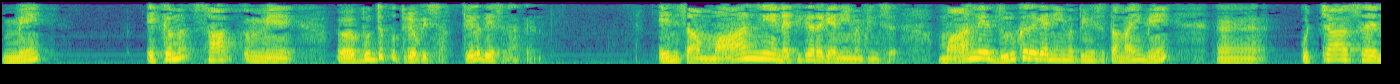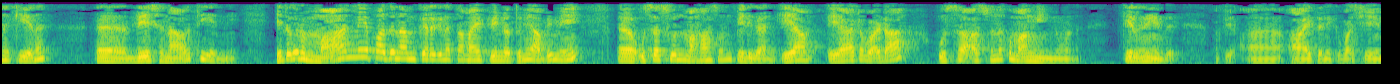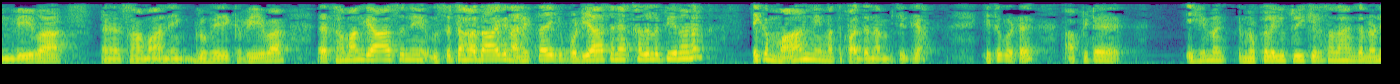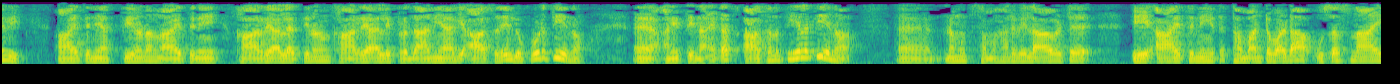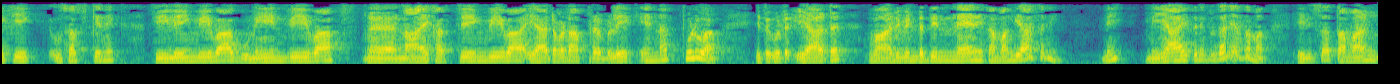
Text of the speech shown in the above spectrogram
මේ එකම මේ බුද්ධ පුත්‍රයෝ පිරිසක් කියලා දේශනා කරනවා. ඒ නිසා මාන්නය නැති කර ගැනීම පිණිස මාන්නය දුරු කර ගැනීම පිණිස තමයි මේ උච්චාසයන කියන දේශනාව තියෙන්නේ. එතකොට මාන්නය පදනම් කරගෙන තමයි පින්නතුනේ අපි මේ උසසුන් මහසුන් පිළිගන්නේ. එයා එයාට වඩා උස අසුනක මං ඉන්න ඕන කියලා නේද? අපි ආයතනික වශයෙන් වේවා සාමාන්‍යයෙන් ගෘහයක වේවා තමන්ගේ ආසනේ උසට හදාගෙන අනිත් අයගේ පොඩි ආසනයක් හදලා තියෙනවා නම් ඒක මාන්නේ මත පදනම් වෙච්ච දෙයක්. එතකොට අපිට එහෙම නොකල යුතුයි කියලා සඳහන් කරනව නෙවෙයි. ආයතනයක් තියෙනවා නම් ආයතනයේ කාර්යාලයක් තියෙනවා නම් කාර්යාලයේ ප්‍රධානියාගේ ආසනේ ලොකුවට තියෙනවා. අනිත් වෙන අයටත් ආසන තියලා තියෙනවා. නමුත් සමහර වෙලාවට ඒ ආයතනයේට Tamanට වඩා උසස් නායකයෙක් උසස් කෙනෙක් සීලයෙන් වේවා ගුණයෙන් වේවා නායකත්වයෙන් වේවා එයාට වඩා ප්‍රබලයෙක් එන්නත් පුළුවන්. එතකොට එයාට වාඩි වෙන්න දෙන්නේ නැහැනේ තමන්ගේ ආසනේ. නේ? මේ ආයතනේ ප්‍රධානියා තමන්. ඒ නිසා තමන්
